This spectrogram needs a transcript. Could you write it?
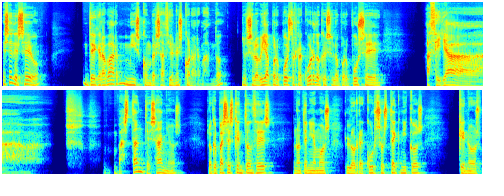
ese deseo de grabar mis conversaciones con Armando. Yo se lo había propuesto, recuerdo que se lo propuse hace ya bastantes años. Lo que pasa es que entonces no teníamos los recursos técnicos que nos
